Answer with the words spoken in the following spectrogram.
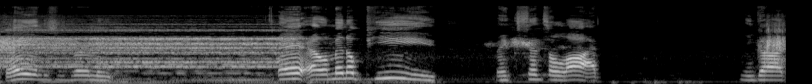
okay, this is very late. Hey, elemental P. Makes sense a lot. You got,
